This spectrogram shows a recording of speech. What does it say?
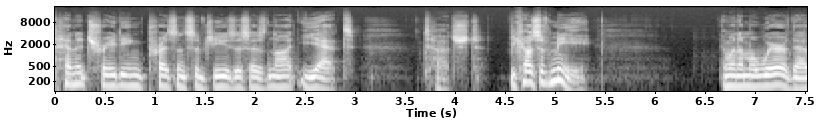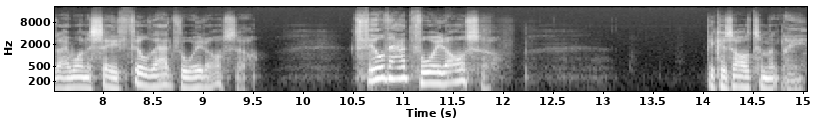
penetrating presence of Jesus has not yet touched because of me. And when I'm aware of that, I want to say, fill that void also. Fill that void also. Because ultimately,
